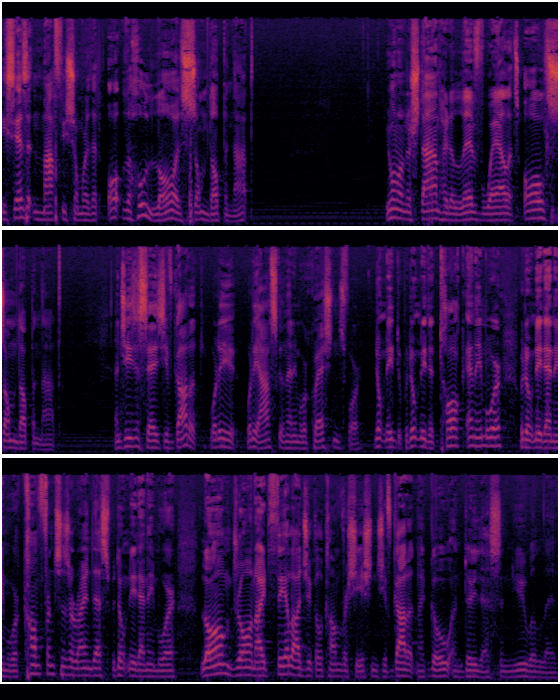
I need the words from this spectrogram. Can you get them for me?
He says it in Matthew somewhere that all, the whole law is summed up in that. You want to understand how to live well, it's all summed up in that. And Jesus says, You've got it. What are you, what are you asking any more questions for? You don't need to, we don't need to talk anymore. We don't need any more conferences around this. We don't need any more long, drawn out theological conversations. You've got it. Now go and do this, and you will live.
